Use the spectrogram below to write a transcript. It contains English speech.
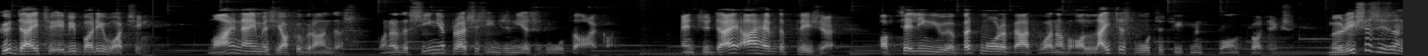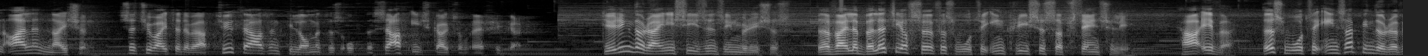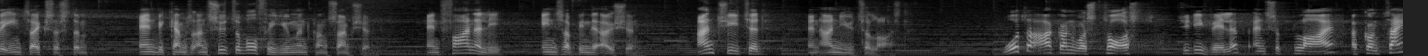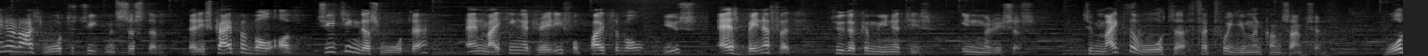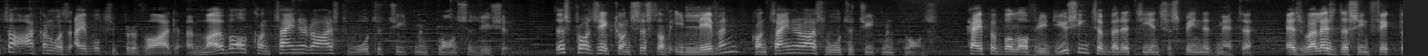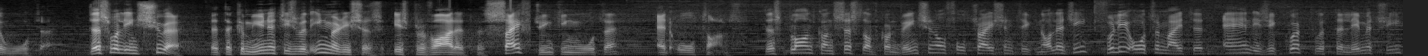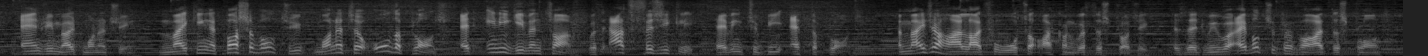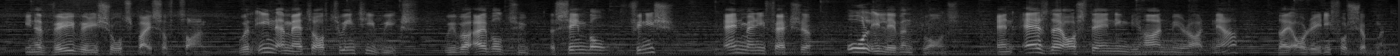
Good day to everybody watching. My name is Jaco Branders, one of the senior process engineers at Water Icon. And today I have the pleasure of telling you a bit more about one of our latest water treatment plant projects. Mauritius is an island nation situated about 2,000 kilometers off the southeast coast of Africa. During the rainy seasons in Mauritius, the availability of surface water increases substantially. However, this water ends up in the river intake system and becomes unsuitable for human consumption. And finally, ends up in the ocean, untreated and unutilized. Watericon was tasked to develop and supply a containerized water treatment system that is capable of treating this water and making it ready for potable use as benefit to the communities in Mauritius. To make the water fit for human consumption, Watericon was able to provide a mobile containerized water treatment plant solution. This project consists of 11 containerized water treatment plants capable of reducing turbidity and suspended matter as well as disinfect the water. This will ensure that the communities within Mauritius is provided with safe drinking water at all times. This plant consists of conventional filtration technology, fully automated and is equipped with telemetry and remote monitoring making it possible to monitor all the plants at any given time without physically having to be at the plant. A major highlight for Water Icon with this project is that we were able to provide this plant in a very, very short space of time. Within a matter of 20 weeks, we were able to assemble, finish and manufacture all 11 plants. And as they are standing behind me right now, they are ready for shipment.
